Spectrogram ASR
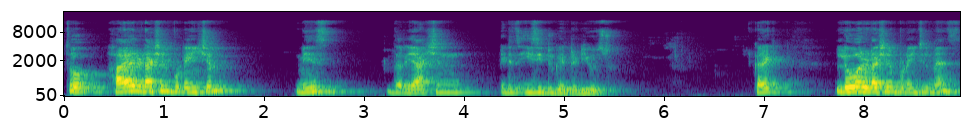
So higher reduction potential means the reaction, it is easy to get reduced, correct? Lower reduction potential means,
